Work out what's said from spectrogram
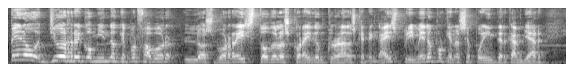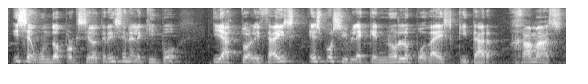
Pero yo os recomiendo que por favor los borréis todos los Coraidon clonados que tengáis. Primero porque no se pueden intercambiar y segundo porque si lo tenéis en el equipo y actualizáis es posible que no lo podáis quitar jamás.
